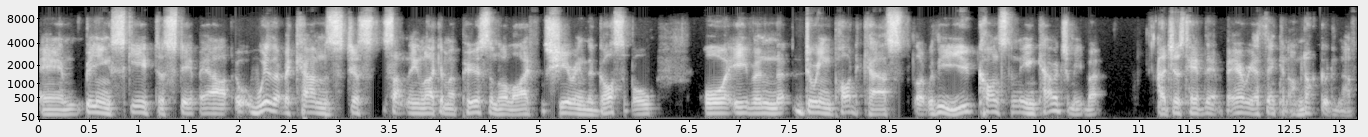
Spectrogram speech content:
and being scared to step out, whether it becomes just something like in my personal life, sharing the gospel, or even doing podcasts like with you. You constantly encourage me, but I just have that barrier thinking I'm not good enough,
